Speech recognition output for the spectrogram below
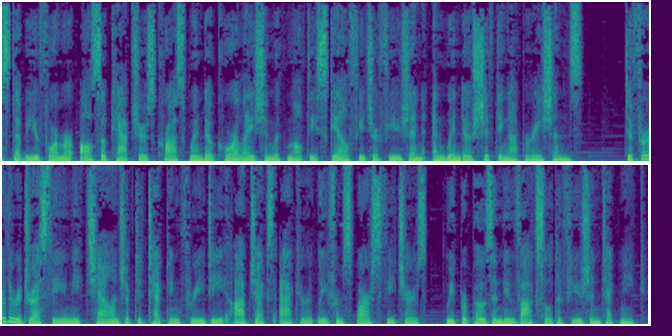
SW former also captures cross window correlation with multi scale feature fusion and window shifting operations. To further address the unique challenge of detecting 3D objects accurately from sparse features, we propose a new voxel diffusion technique.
